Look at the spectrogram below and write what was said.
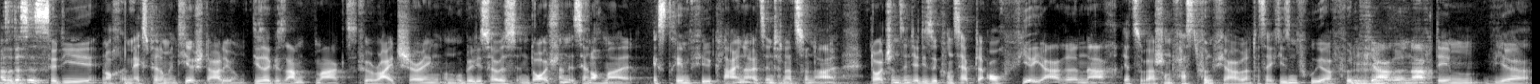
Also das ist für die noch im Experimentierstadium. Dieser Gesamtmarkt für Ridesharing und Mobility Services in Deutschland ist ja noch mal extrem viel kleiner als international. In Deutschland sind ja diese Konzepte auch vier Jahre nach, jetzt sogar schon fast fünf Jahre, tatsächlich diesen Frühjahr, fünf Jahre nachdem wir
